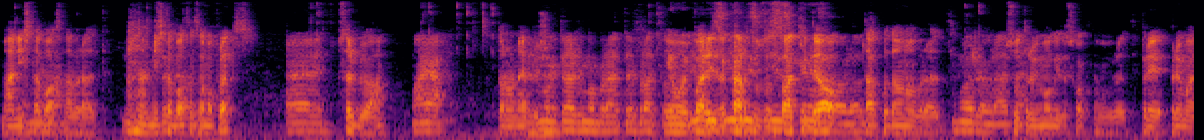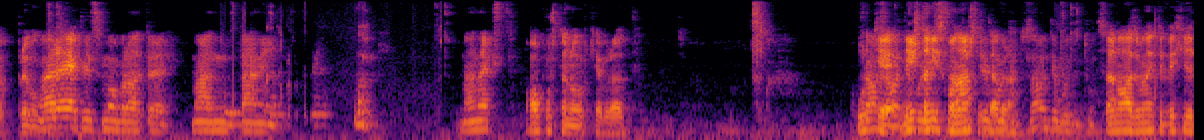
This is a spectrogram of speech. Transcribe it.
Ma ništa. Bosna, brate. ništa. Bosna, samo Flex. E, Srbiju, a? ma ja. Ono ne Tražimo, bliže. tražimo, brate, brate. Imamo i pari za kartu iz- za svaki deo, brate. tako da ono, brate. Može, brate. Sutra bi mogli da skoknemo, brate. Pre, prema, prema Ma rekli smo, brate. Man, stani. Na next. Opušteno urke, brate. Samo- Urke, samo ti ništa budi- nismo samo našli budi tu, Samo ti budi tu. Sve nalazimo neke 2003.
